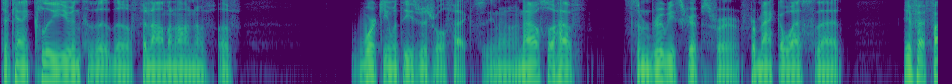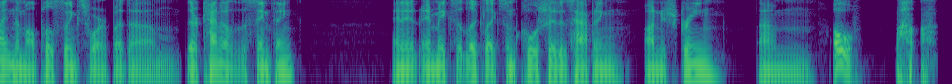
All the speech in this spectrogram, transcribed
to kind of clue you into the the phenomenon of of working with these visual effects, you know. And I also have some Ruby scripts for for Mac OS that if I find them, I'll post links for. But um, they're kind of the same thing, and it, it makes it look like some cool shit is happening on your screen. Um, oh, well,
